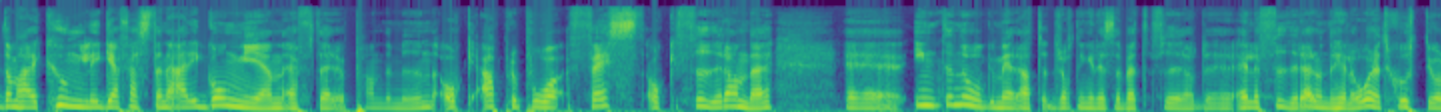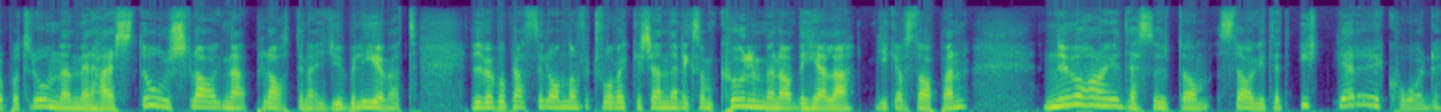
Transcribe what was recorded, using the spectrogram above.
de här kungliga festerna är igång igen efter pandemin och apropå fest och firande Eh, inte nog med att drottning Elizabeth firade, eller firar under hela året 70 år på tronen med det här storslagna platinajubileumet. Vi var på plats i London för två veckor sedan när liksom kulmen av det hela gick av stapeln. Nu har hon ju dessutom slagit ett ytterligare rekord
